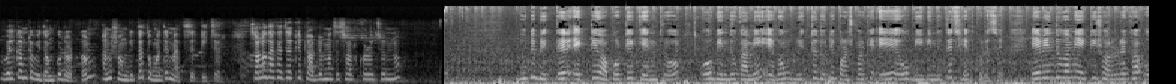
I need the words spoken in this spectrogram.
ওয়েলকাম টু বিদঙ্ক ডট কম আমি সঙ্গীতা, তোমাদের ম্যাথসের টিচার চলো দেখা যাক প্রবলেম আছে সলভ করার জন্য। দুটি বৃত্তের একটি অপরটি কেন্দ্র ও বিন্দুগামী এবং বৃত্ত দুটি পরস্পরকে এ ও বি বিন্দুতে ছেদ করেছে। এ বিন্দুগামী একটি সরলরেখা, ও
